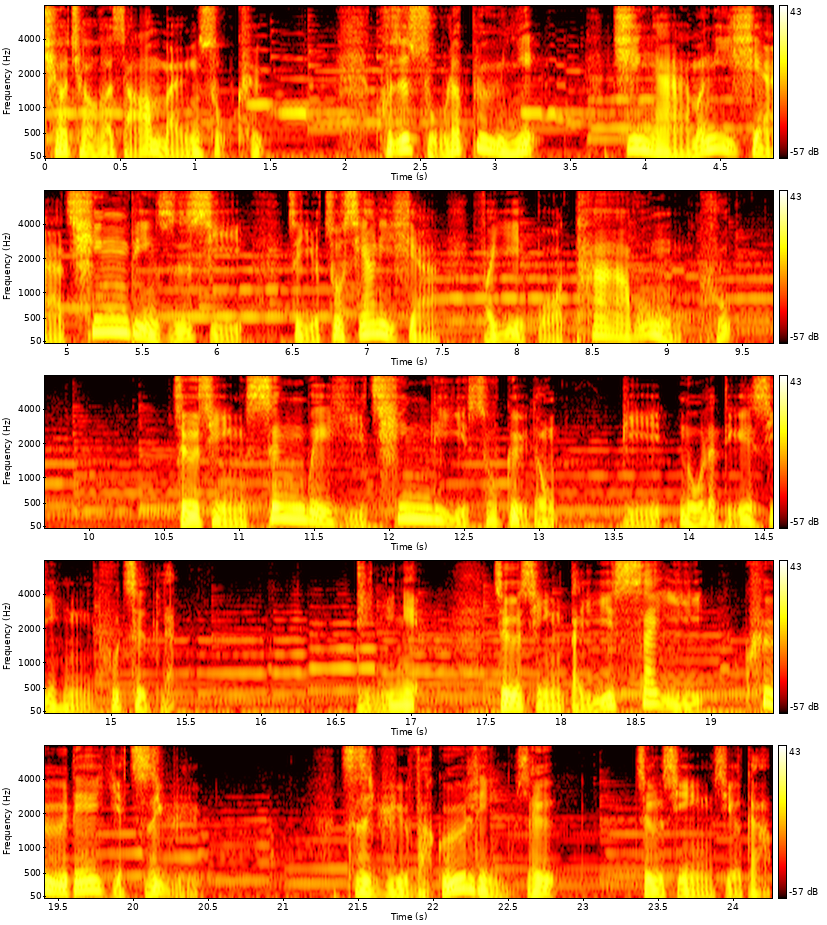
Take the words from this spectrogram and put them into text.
悄悄地上门查看。可是查了半日，见外门里向清平如洗，只有竹箱里向发现一包太湖鱼脯。周兴深为伊清廉所感动，便拿了这些鱼脯走了。第二日，周兴特意设宴。款待叶知县，知县不敢领受。周兴就讲：“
